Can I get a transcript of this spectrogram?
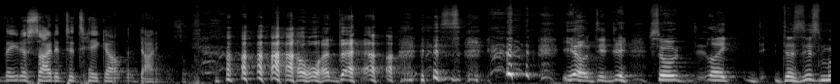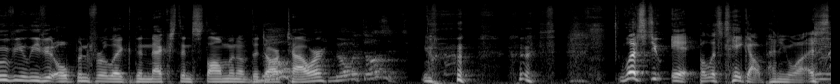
they decided to take out the dinosaurs. what the hell? Is- Yo, did so like d- does this movie leave it open for like the next installment of the Dark Tower? No, it doesn't. Let's do it, but let's take out Pennywise.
